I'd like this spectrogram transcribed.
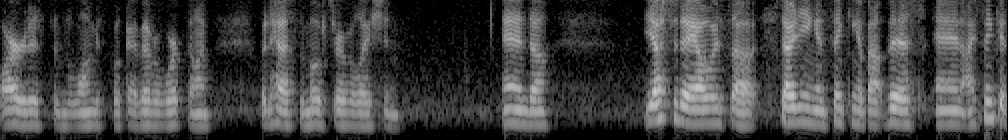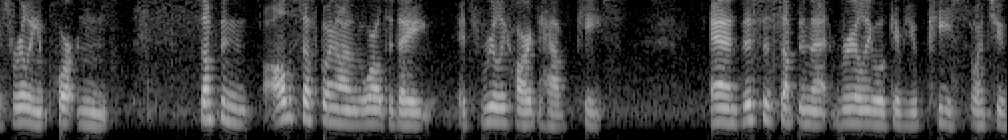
hardest and the longest book I've ever worked on, but it has the most revelation. And uh, yesterday I was uh, studying and thinking about this, and I think it's really important. Something, all the stuff going on in the world today, it's really hard to have peace. And this is something that really will give you peace once you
